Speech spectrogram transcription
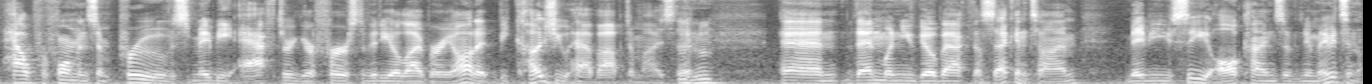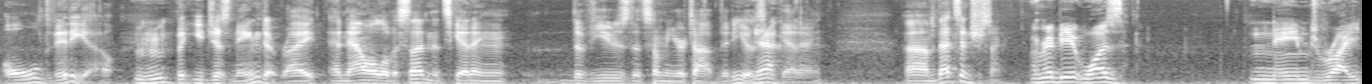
how performance improves maybe after your first video library audit because you have optimized it. And then when you go back the second time, maybe you see all kinds of new, maybe it's an old video, but you just named it right. And now all of a sudden it's getting the views that some of your top videos Yeah. are getting. Um, that's interesting. Or maybe it was named right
